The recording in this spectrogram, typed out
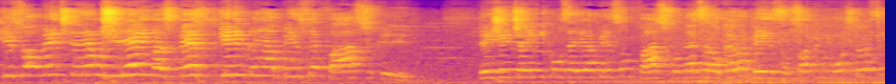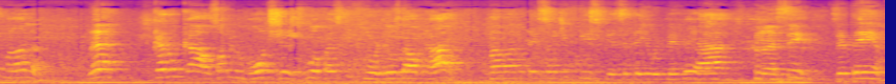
que somente teremos direito às bênçãos. Querido, ganhar bênção é fácil, querido. Tem gente aí que consegue a bênção fácil. Começa, eu quero a bênção, sobe no monte toda semana. Né? Quero um carro, sobe no monte, jejua, faz o que for. Deus dá o carro, uma manutenção é difícil, porque você tem o IPVA, não é assim? Você tem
